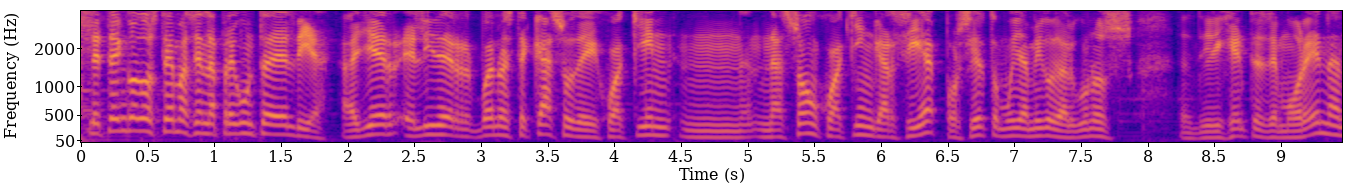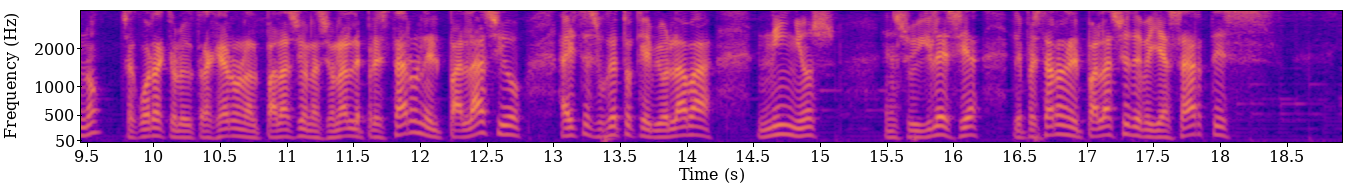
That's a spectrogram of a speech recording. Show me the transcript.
Le tengo dos temas en la pregunta del día. Ayer el líder, bueno, este caso de Joaquín mm, Nazón, Joaquín García, por cierto, muy amigo de algunos eh, dirigentes de Morena, ¿no? ¿Se acuerda que lo trajeron al Palacio Nacional? Le prestaron el palacio a este sujeto que violaba niños en su iglesia, le prestaron el Palacio de Bellas Artes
